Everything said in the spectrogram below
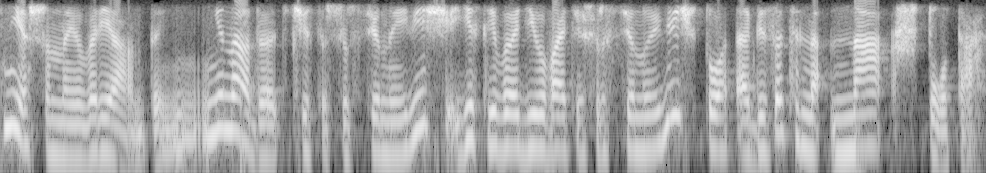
смешанные варианты. Не надо чисто шерстяные вещи. Если вы одеваете шерстяную вещь, то обязательно на что-то.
